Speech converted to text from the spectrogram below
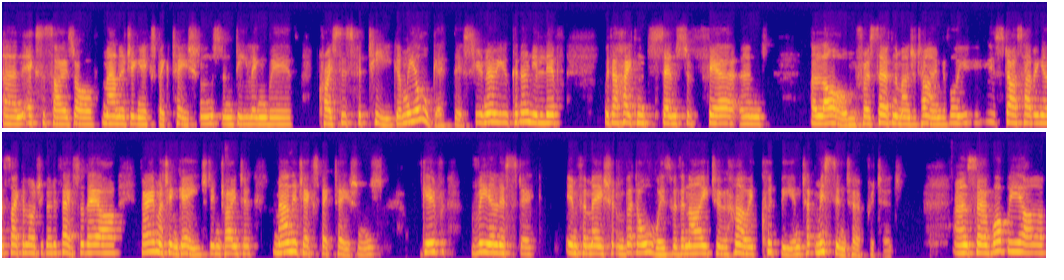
an exercise of managing expectations and dealing with crisis fatigue. And we all get this. You know, you can only live with a heightened sense of fear and alarm for a certain amount of time before you, it starts having a psychological effect. So they are very much engaged in trying to manage expectations, give realistic information, but always with an eye to how it could be misinterpreted. And so what we are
